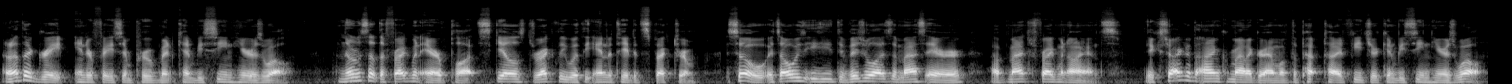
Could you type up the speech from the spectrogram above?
Another great interface improvement can be seen here as well. Notice that the fragment error plot scales directly with the annotated spectrum, so it's always easy to visualize the mass error of matched fragment ions. The extracted ion chromatogram of the peptide feature can be seen here as well.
